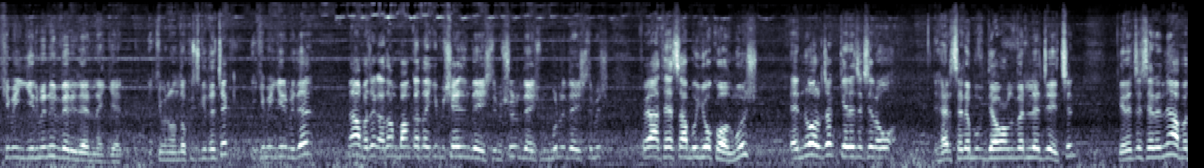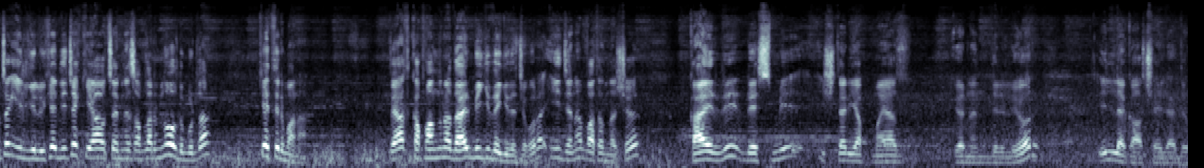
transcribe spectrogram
2020'nin verilerine gel. 2019 gidecek. 2020'de ne yapacak? Adam bankadaki bir şeyini değiştirmiş, şunu değiştirmiş, bunu değiştirmiş. Veya hesabı yok olmuş. E ne olacak? Gelecek sene o her sene bu devamlı verileceği için gelecek sene ne yapacak? İlgili ülke diyecek ki ya senin hesapların ne oldu burada? Getir bana. Veyahut kapandığına dair bilgi de gidecek ona. İyice vatandaşı gayri resmi işler yapmaya yönlendiriliyor. İllegal şeylerdir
